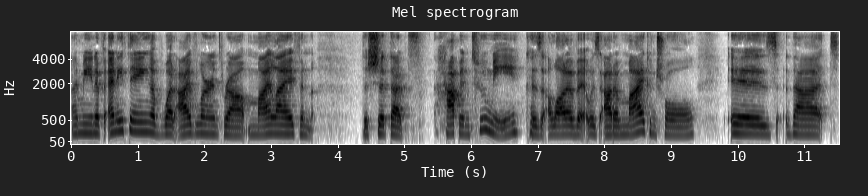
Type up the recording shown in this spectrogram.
I mean, if anything of what I've learned throughout my life and the shit that's happened to me, because a lot of it was out of my control, is that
